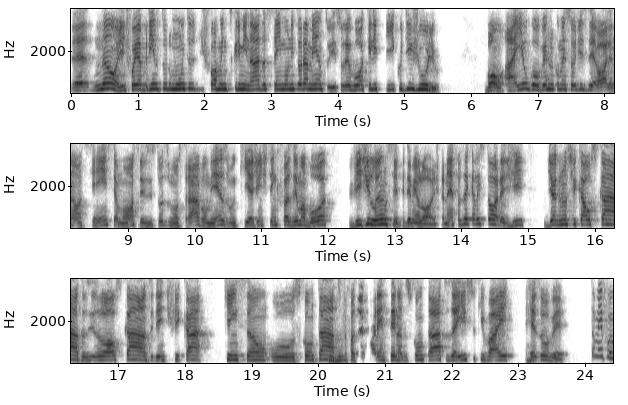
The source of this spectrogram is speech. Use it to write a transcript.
é, não, a gente foi abrindo tudo muito de forma indiscriminada, sem monitoramento. Isso levou aquele pico de julho. Bom, aí o governo começou a dizer: olha, não, a ciência mostra, e os estudos mostravam mesmo, que a gente tem que fazer uma boa vigilância epidemiológica, né? Fazer aquela história de diagnosticar os casos, isolar os casos, identificar quem são os contatos, uhum. para fazer a quarentena dos contatos, é isso que vai resolver. Também foi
